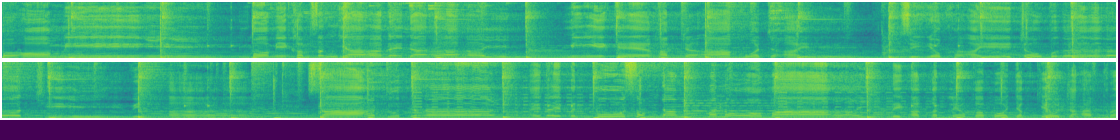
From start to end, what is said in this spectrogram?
บ่มี บ่มีคำสัญญาใดๆมีแค่หักจะอากหัวใจ สิยกให้เจ้าเบิดชีวิตอายสาธุเด้อให้ได้เป็นผู้สมดังมโนหมาย ได้อักกันแล้วก็บ่อยากแก้วจากใคร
